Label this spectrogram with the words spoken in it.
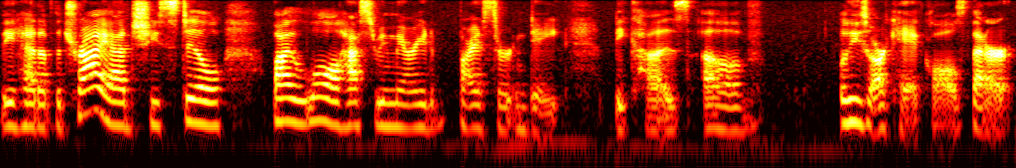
the head of the triad, she still, by law, has to be married by a certain date because of these archaic laws that are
